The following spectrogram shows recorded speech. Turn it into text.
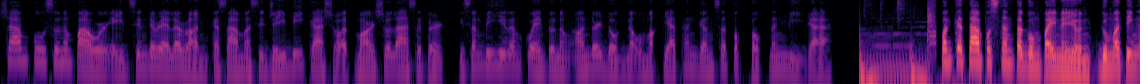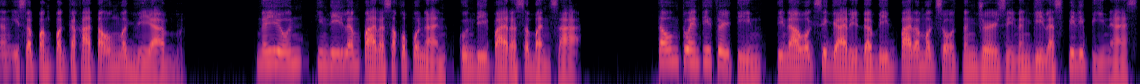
Siya ang puso ng Powerade Cinderella Run kasama si JB Casio at Marshall Lasseter, isang bihirang kwento ng underdog na umakyat hanggang sa tuktok ng liga. Pagkatapos ng tagumpay na yun, dumating ang isa pang pagkakataong magliyab. Ngayon, hindi lang para sa koponan, kundi para sa bansa. Taong 2013, tinawag si Gary David para magsuot ng jersey ng Gilas Pilipinas.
